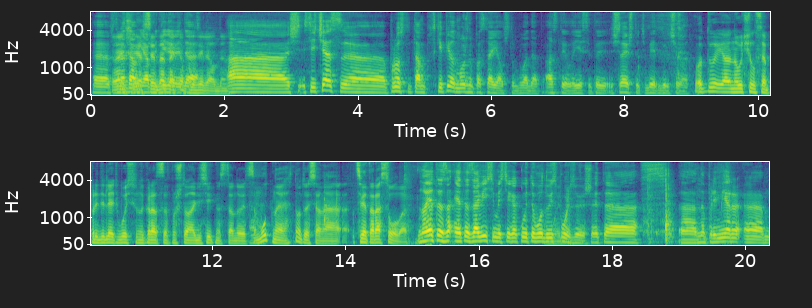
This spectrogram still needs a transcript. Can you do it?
Э, в раньше я всегда так да. определял, да. А сейчас э, просто там вскипел, можно постоял, чтобы вода остыла, если ты считаешь, что тебе это горячевато. Вот я научился определять 80 градусов, потому что она действительно становится а. мутная, ну, то есть она цвета рассола. Но это, это зависимости, какую ты воду используешь. Это, э, например, э,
